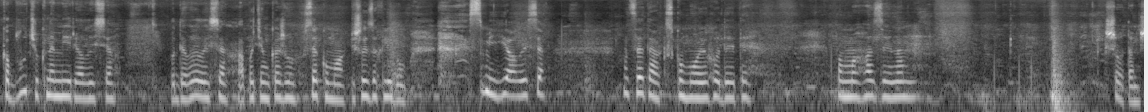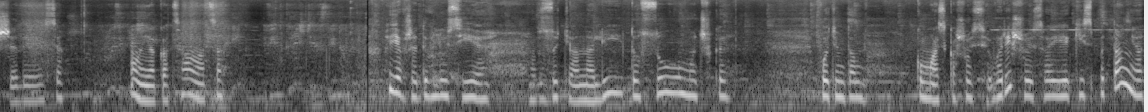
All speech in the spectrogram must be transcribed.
каблучок намірялися, подивилися, а потім кажу, все кума, пішли за хлібом. Сміялися. Оце так з кумою ходити по магазинам. Що там ще дивишся? Ой, яка цаца. Я вже дивлюсь, є взуття на літо, сумочки. Потім там кумаська щось вирішує свої якісь питання.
